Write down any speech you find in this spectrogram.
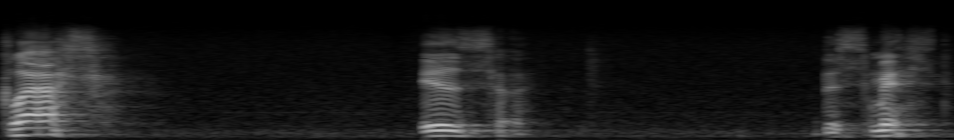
Class is dismissed.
